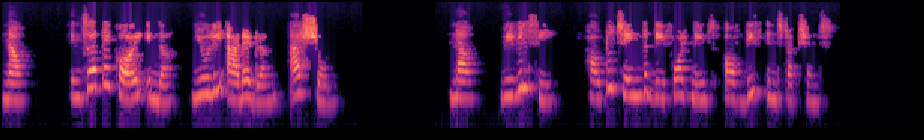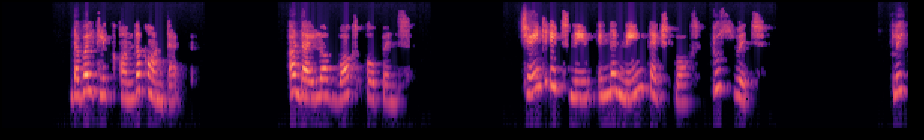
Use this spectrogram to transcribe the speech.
Now, insert a coil in the newly added rung as shown. Now, we will see how to change the default names of these instructions. Double click on the contact a dialog box opens. Change its name in the name text box to switch. Click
